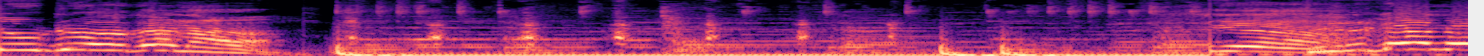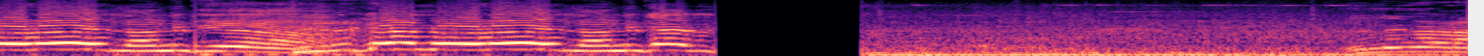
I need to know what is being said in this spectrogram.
ದುಡ್ಡು ಹೋಗೋಣ. ಹೀಗೆ. ತಿರ್ಗಾ ನೋಡ ನನ್ಗೆ ತಿರ್ಗಾ. ನೋಡ ನನ್ಗ ಎಲ್ಲಿಗಣ?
